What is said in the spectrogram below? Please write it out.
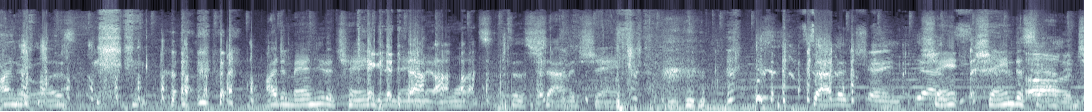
I knew it was. I demand you to change Take your name down. at once to Savage Shane. Savage Shane. Yes. Shane Shane to oh, Savage.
